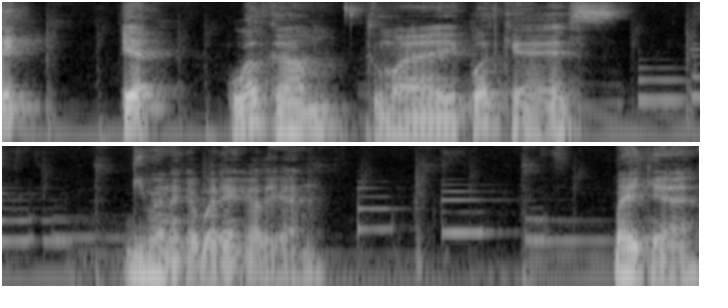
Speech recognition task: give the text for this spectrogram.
Cek, ya, welcome to my podcast. Gimana kabarnya kalian? Baik ya.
